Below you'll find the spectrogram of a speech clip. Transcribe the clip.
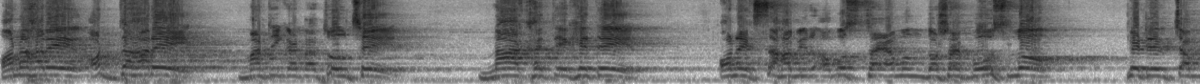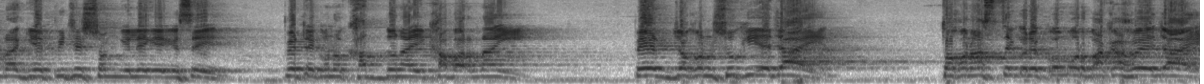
অনাহারে, অর্ধাহারে মাটি কাটা চলছে। না খেতে খেতে অনেক সাহাবীর অবস্থা এমন দশায় পৌঁছলো, পেটের চামড়া গিয়ে পিঠের সঙ্গে লেগে গেছে। পেটে কোনো খাদ্য নাই, খাবার নাই। পেট যখন শুকিয়ে যায়, তখন আস্তে করে কোমর বাঁকা হয়ে যায়।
